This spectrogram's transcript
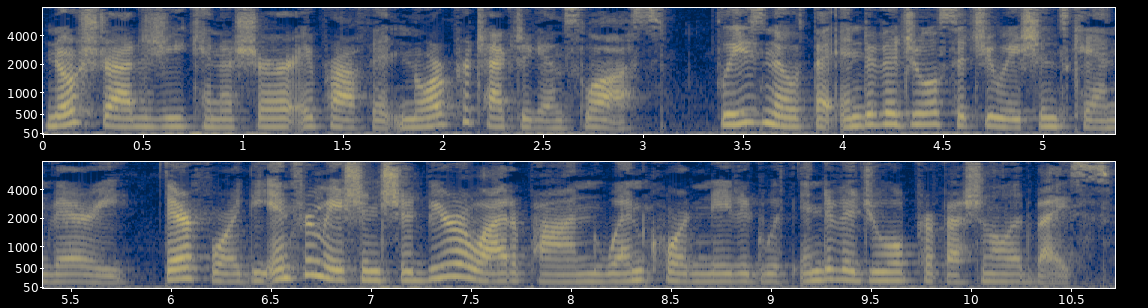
No strategy can assure a profit nor protect against loss. Please note that individual situations can vary. Therefore, the information should be relied upon when coordinated with individual professional advice.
